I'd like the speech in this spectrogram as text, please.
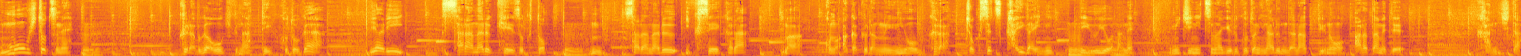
もう一つね、うん、クラブが大きくなっていくことがやはりさらなる継続と、さらなる育成から、まあ、この赤倉のユニフォームから直接海外にっていうようなね、道につなげることになるんだなっていうのを改めて感じた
